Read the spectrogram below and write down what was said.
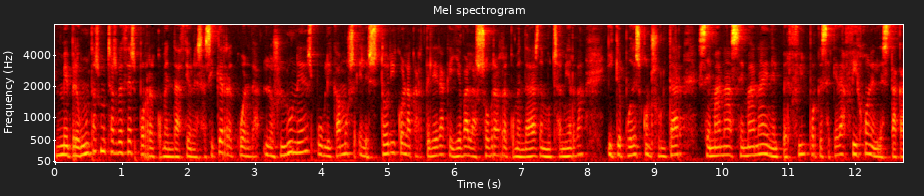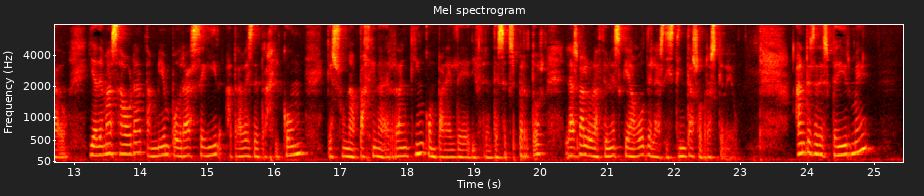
Me preguntas muchas veces por recomendaciones, así que recuerda, los lunes publicamos el story con la cartelera que lleva las obras recomendadas de mucha mierda y que puedes consultar semana a semana en el perfil porque se queda fijo en el destacado. Y además ahora también podrás seguir a través de Tragicom, que es una página de ranking con panel de diferentes expertos, las valoraciones que hago de las distintas obras que veo. Antes de despedirme,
